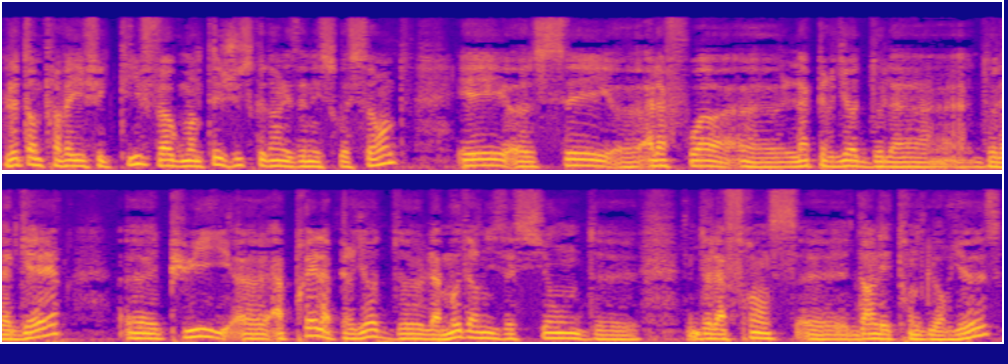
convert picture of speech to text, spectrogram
le temps de travail effectif va augmenter jusque dans les années 60 et euh, c'est euh, à la fois euh, la période de la, de la guerre, euh, puis euh, après la période de la modernisation de, de la France euh, dans les Trente Glorieuses,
